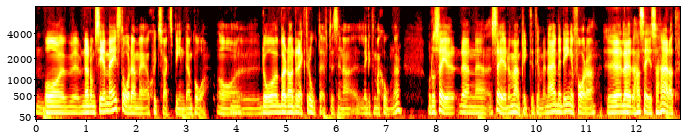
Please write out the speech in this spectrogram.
Mm. Och eh, när de ser mig stå där med skyddsvaktsbinden på, och eh, då börjar de direkt rota efter sina legitimationer. Och då säger den, eh, säger den värnpliktige till mig, nej men det är ingen fara. Eller han säger så här att,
